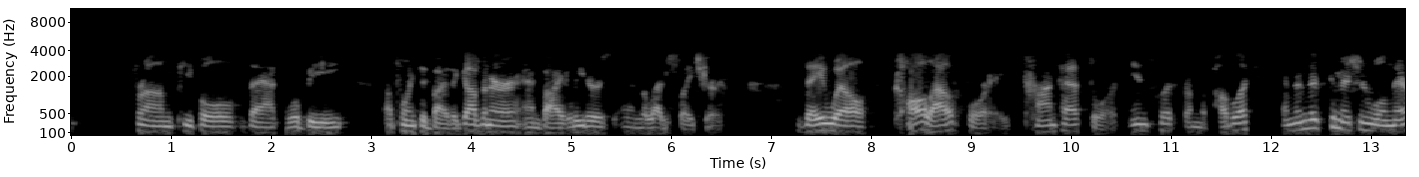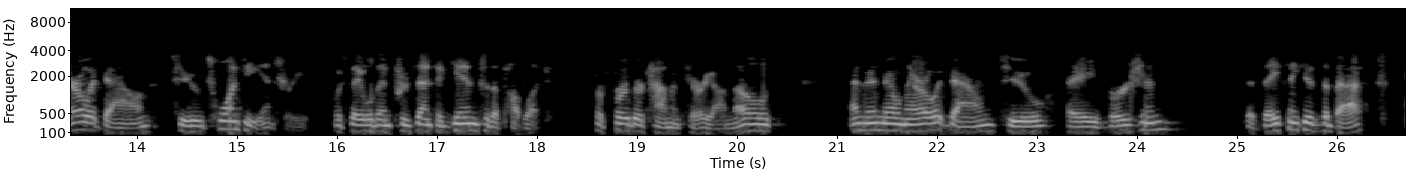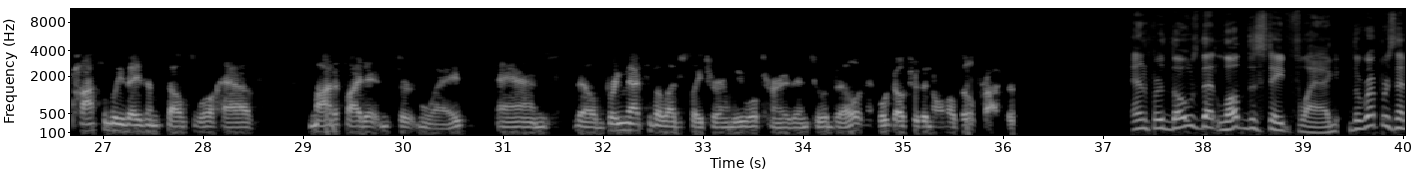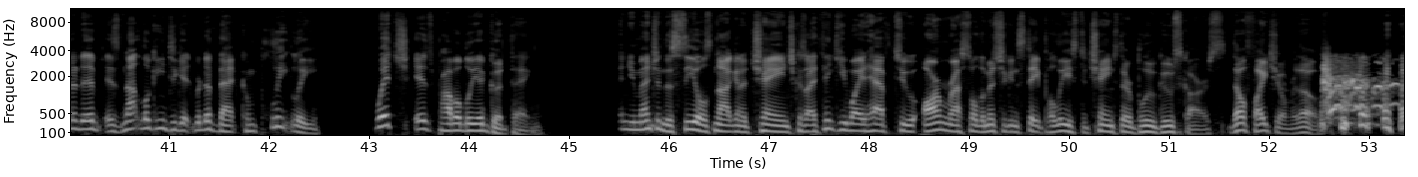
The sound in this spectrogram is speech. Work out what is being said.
from people that will be appointed by the governor and by leaders in the legislature. They will call out for a contest or input from the public. And then this commission will narrow it down to 20 entries, which they will then present again to the public for further commentary on those. And then they'll narrow it down to a version that they think is the best. Possibly they themselves will have modified it in certain ways. And they'll bring that to the legislature and we will turn it into a bill and it will go through the normal bill process. And for those that love the state flag, the representative is not looking to get rid of that completely, which is probably a good thing. And you mentioned the seal's not going to change because I think you might have to arm wrestle the Michigan State Police to change their blue goose cars. They'll fight you over those.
